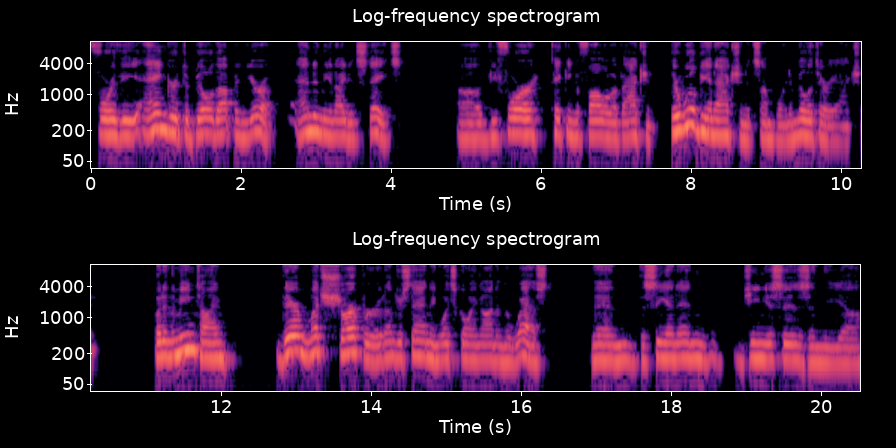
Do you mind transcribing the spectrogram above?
for the anger to build up in Europe and in the United States uh, before taking a follow up action. There will be an action at some point, a military action. But in the meantime, they're much sharper at understanding what's going on in the West than the CNN geniuses and the uh,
